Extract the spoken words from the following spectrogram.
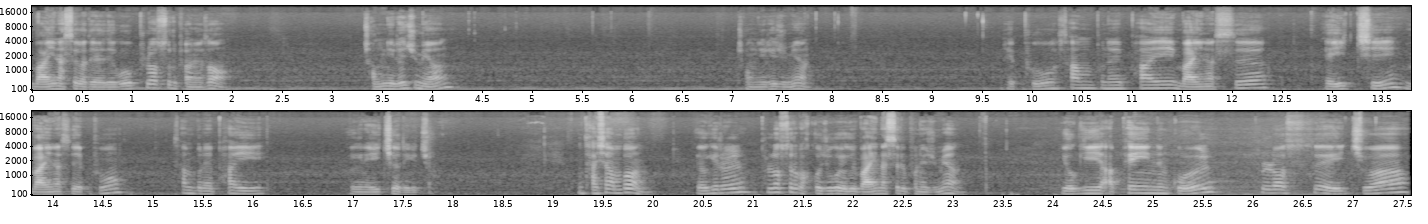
마이너스가 돼야 되고 플러스로 변해서 정리를 해주면 정리를 해주면 f 3분의 파이 마이너스 h 마이너스 f 3분의 파이 여기는 h가 되겠죠. 다시 한번 여기를 플러스로 바꿔주고 여기 마이너스를 보내주면 여기 앞에 있는 꼴 플러스 h와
